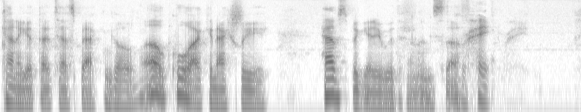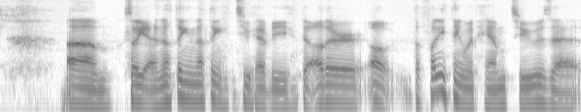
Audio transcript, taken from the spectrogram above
kind of get that test back and go, oh, cool, I can actually have spaghetti with him and stuff. Right, right. Um, so yeah, nothing, nothing too heavy. The other, oh, the funny thing with him too is that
